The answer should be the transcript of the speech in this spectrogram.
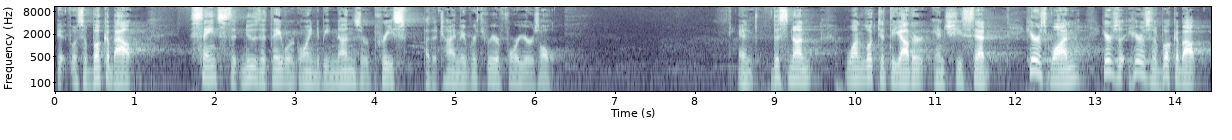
it was a book about saints that knew that they were going to be nuns or priests by the time they were three or four years old. And this nun, one looked at the other, and she said, Here's one. Here's a, here's a book about,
